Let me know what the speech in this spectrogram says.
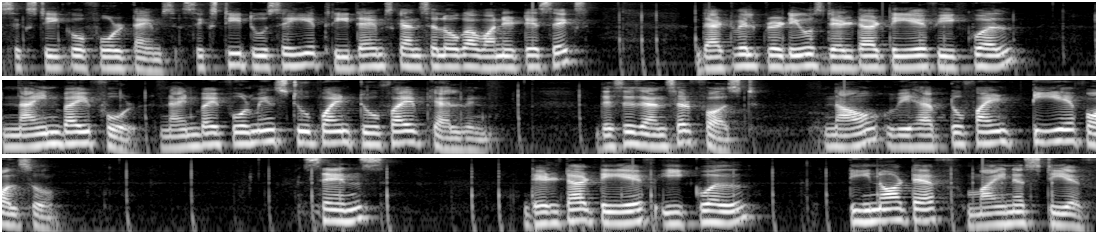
सिक्सटी को फोर टाइम्स सिक्सटी टू से ये थ्री टाइम्स कैंसिल होगा one eighty six that will produce delta T F equal nine by four, nine by four means two point two five kelvin this is answer first now we have to find T F also since delta T F equal T not F minus T F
